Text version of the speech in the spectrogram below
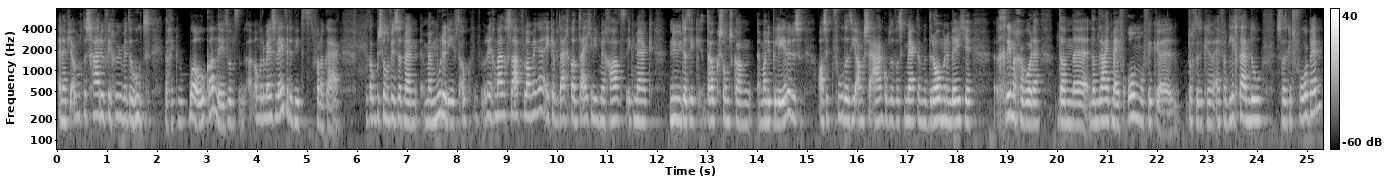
En heb je ook nog de schaduwfiguur met de hoed. Dan dacht ik, wow, hoe kan dit? Want andere mensen weten het niet van elkaar. Ik ook bijzonder vind is dat mijn, mijn moeder, die heeft ook regelmatig slaapverlammingen. Ik heb het eigenlijk al een tijdje niet meer gehad. Ik merk nu dat ik het ook soms kan manipuleren. Dus als ik voel dat die angst er aankomt, of als ik merk dat mijn dromen een beetje grimmiger worden, dan, uh, dan draai ik me even om. Of ik uh, dat ik even het licht aan doe, zodat ik het voor ben.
